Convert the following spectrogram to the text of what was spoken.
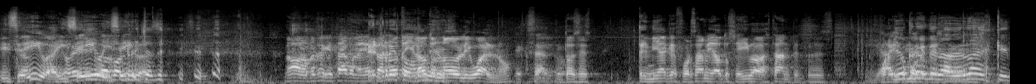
Y se iba, y se iba, y se iba. No, lo que pasa es que estaba con la llanta rota y el auto mío. no doble igual, ¿no? Exacto. Entonces tenía que forzarme y el auto se iba bastante. Entonces, por ahí Yo como creo que, la verdad es que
